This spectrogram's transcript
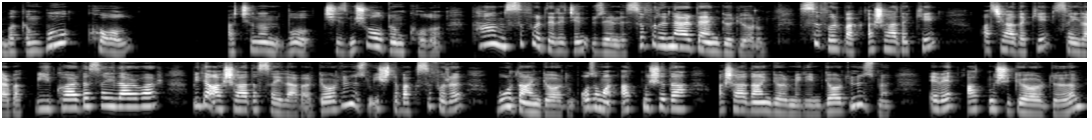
bakın bu kol açının bu çizmiş olduğum kolu tam 0 derecenin üzerinde. Sıfırı nereden görüyorum? Sıfır bak aşağıdaki aşağıdaki sayılar bak bir yukarıda sayılar var bir de aşağıda sayılar var. Gördünüz mü? İşte bak sıfırı buradan gördüm. O zaman 60'ı da aşağıdan görmeliyim. Gördünüz mü? Evet 60'ı gördüm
